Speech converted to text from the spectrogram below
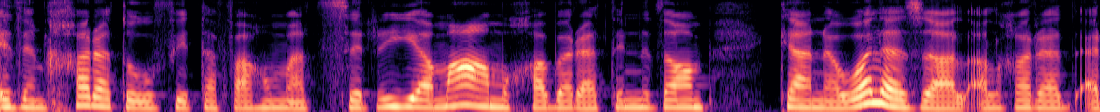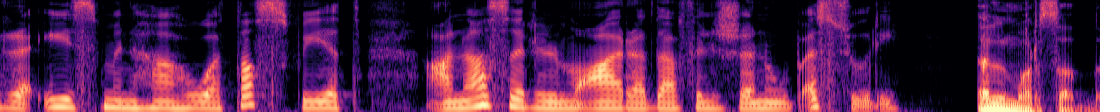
إذ انخرطوا في تفاهمات سرية مع مخابرات النظام. كان ولا زال الغرض الرئيس منها هو تصفية عناصر المعارضة في الجنوب السوري. المرصد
